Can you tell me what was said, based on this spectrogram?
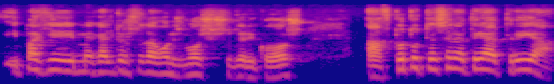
υπάρχει μεγαλύτερος ανταγωνισμός εσωτερικός. Αυτό το 4-3-3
